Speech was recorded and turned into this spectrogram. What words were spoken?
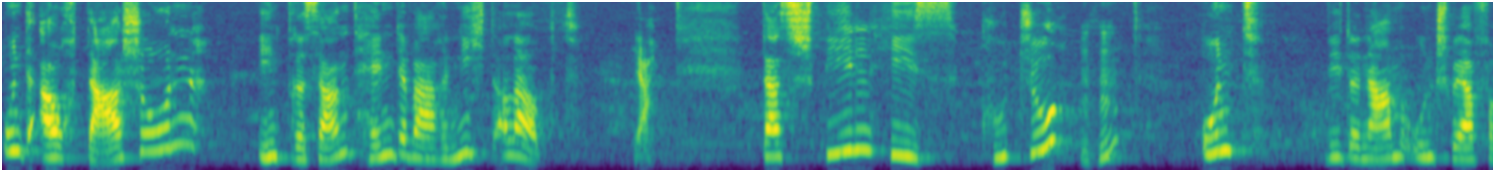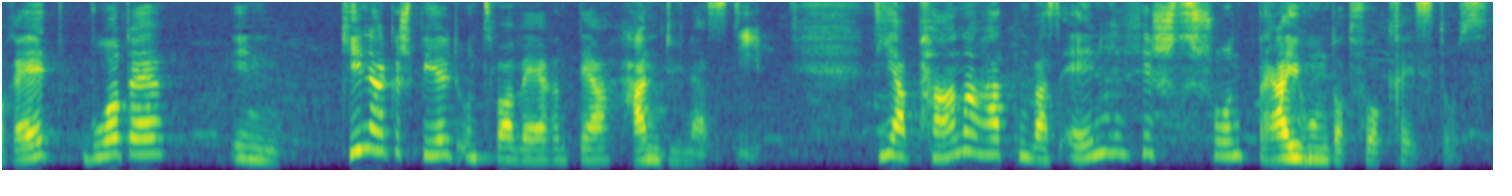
Und auch da schon, interessant, Hände waren nicht erlaubt. Ja. Das Spiel hieß Kuchu mhm. und, wie der Name unschwer verrät, wurde in China gespielt und zwar während der Han-Dynastie. Die Japaner hatten was Ähnliches schon 300 vor Christus,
